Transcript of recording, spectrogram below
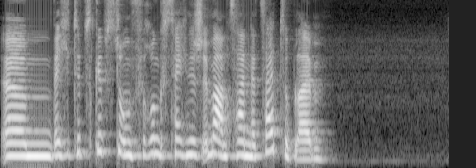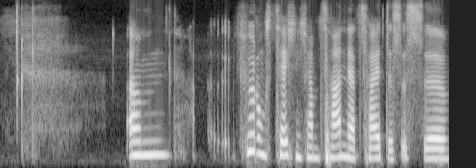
Ähm, welche Tipps gibst du, um führungstechnisch immer am Zahn der Zeit zu bleiben? Ähm, führungstechnisch am Zahn der Zeit, das ist äh,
